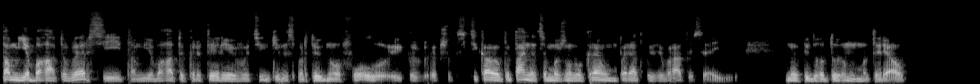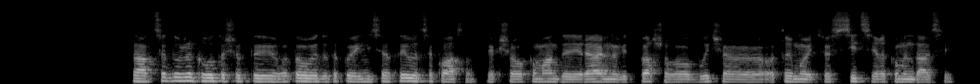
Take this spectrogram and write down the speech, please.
там є багато версій, там є багато критеріїв оцінки неспортивного фолу. І кажу, якщо це цікаве питання, це можна в окремому порядку зібратися, і ми підготуємо матеріал. Так, це дуже круто, що ти готовий до такої ініціативи. Це класно, якщо команди реально від першого обличчя е, отримують ось всі ці рекомендації.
